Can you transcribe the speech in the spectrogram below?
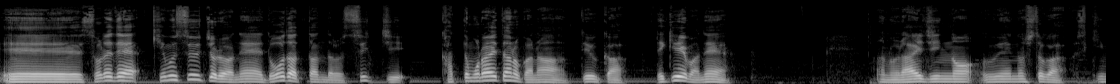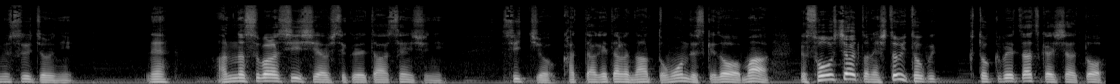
えー、それでキム・スーチョルはねどうだったんだろう？スイッチ買ってもらえたのかな？っていうかできればねあの雷神の運営の人がキム・スーチョルにねあんな素晴らしい試合をしてくれた選手にスイッチを買ってあげたらなと思うんですけどまあそうしちゃうとね一人特別扱いしちゃうと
